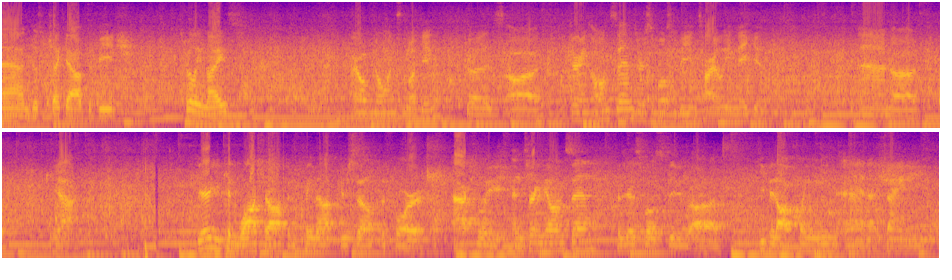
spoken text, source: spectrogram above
and just check out the beach. It's really nice. I hope no one's looking because uh, during onsens you're supposed to be entirely naked and uh, yeah. Here you can wash off and clean up yourself before actually entering the onsen because you're supposed to uh, keep it all clean and shiny.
